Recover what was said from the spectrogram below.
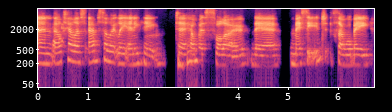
And they'll tell us absolutely anything to Mhm. help us swallow their message. So we'll be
